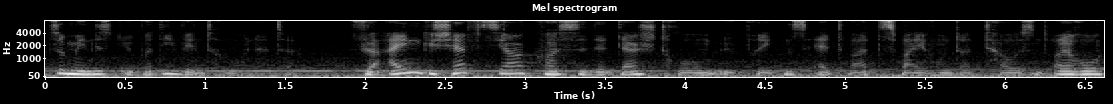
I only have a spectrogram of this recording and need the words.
zumindest über die Wintermonate. Für ein Geschäftsjahr kostete der Strom übrigens etwa 200.000 Euro,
